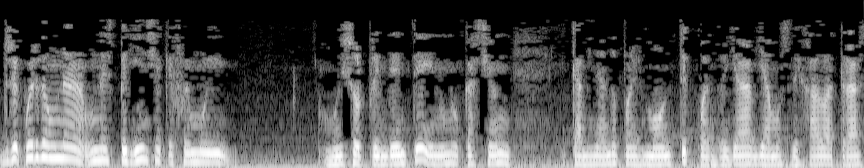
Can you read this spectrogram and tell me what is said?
recuerdo una, una experiencia que fue muy, muy sorprendente en una ocasión caminando por el monte cuando ya habíamos dejado atrás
